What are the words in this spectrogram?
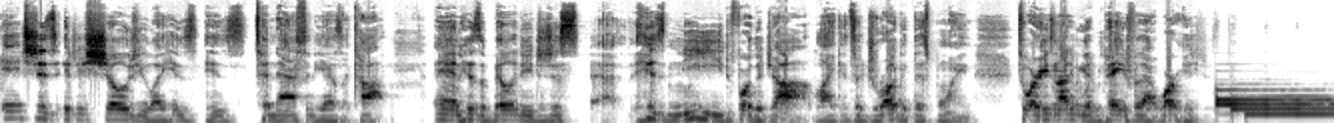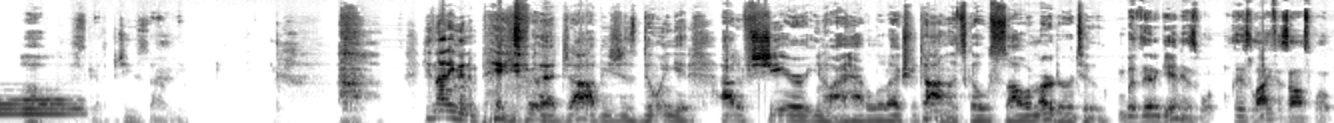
it just it just shows you like his his tenacity as a cop and his ability to just uh, his need for the job. Like it's a drug at this point to where he's not even getting paid for that work. He's just, oh, scared the bejesus out of me. He's not even paid for that job. He's just doing it out of sheer, you know, I have a little extra time. Let's go solve a murder or two. But then again, his his life is also,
